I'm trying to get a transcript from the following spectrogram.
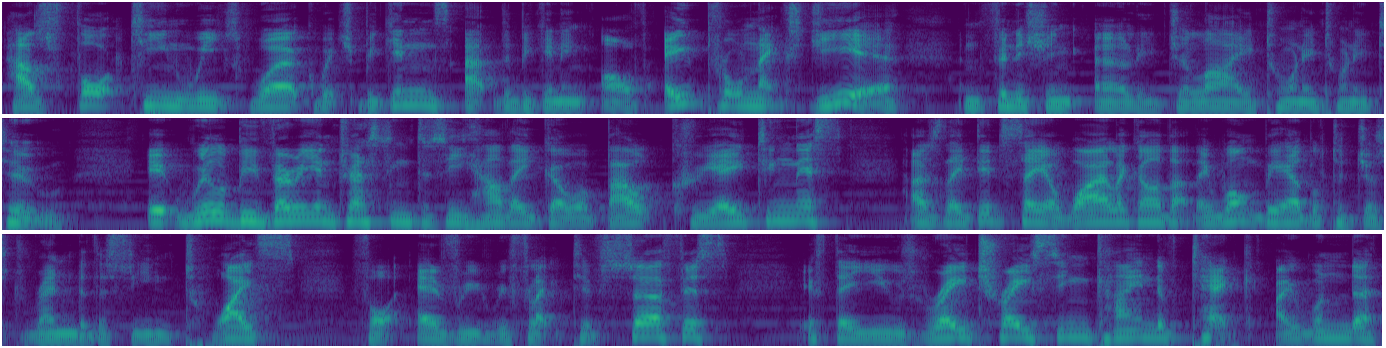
has 14 weeks' work, which begins at the beginning of April next year and finishing early July 2022. It will be very interesting to see how they go about creating this, as they did say a while ago that they won't be able to just render the scene twice for every reflective surface if they use ray tracing kind of tech, I wonder.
